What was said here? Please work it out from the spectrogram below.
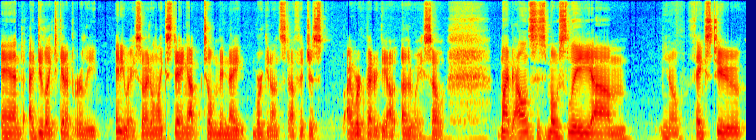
and I do like to get up early anyway, so I don't like staying up till midnight working on stuff. It just I work better the other way. So my balance is mostly, um, you know, thanks to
